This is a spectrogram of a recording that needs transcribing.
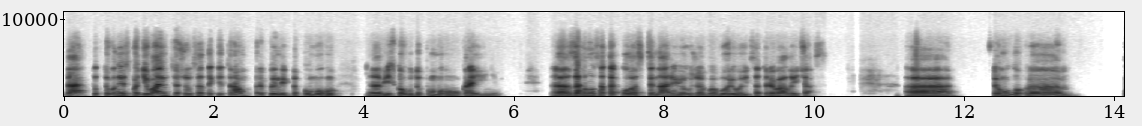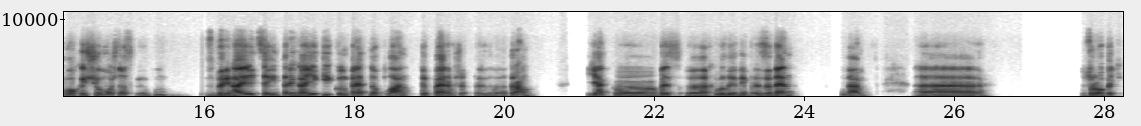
Да? Тобто вони сподіваються, що все-таки Трамп припинить допомогу, е, військову допомогу Україні. Е, Загроза такого сценарію вже обговорюється тривалий час. Е, Тому е, поки що можна зберігається інтрига, який конкретно план тепер вже е, Трамп, як е, без е, хвилини президент, да, е, зробить,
